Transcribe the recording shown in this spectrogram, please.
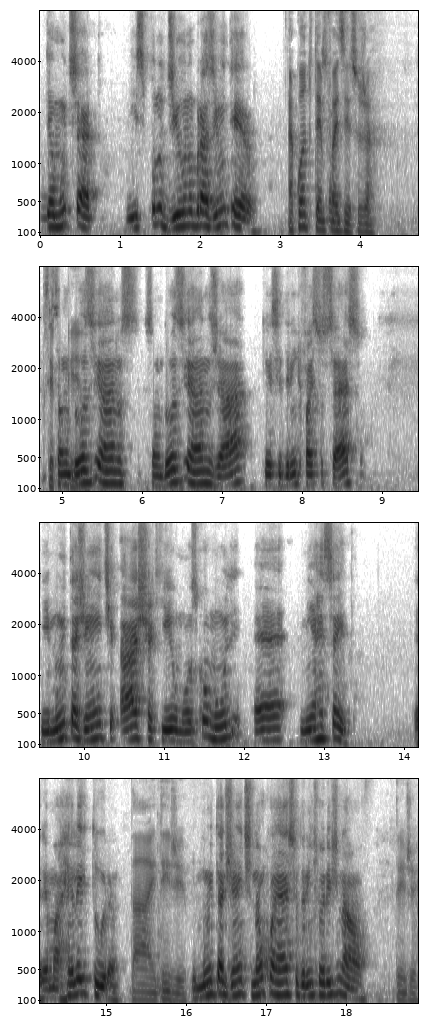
deu muito certo. E explodiu no Brasil inteiro. Há quanto tempo são, faz isso já? Você são 12 anos. São 12 anos já que esse drink faz sucesso. E muita gente acha que o Moscou Mule é minha receita. Ele é uma releitura. Tá, entendi. E muita gente não conhece o drink original. Entendi.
